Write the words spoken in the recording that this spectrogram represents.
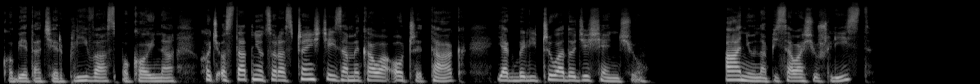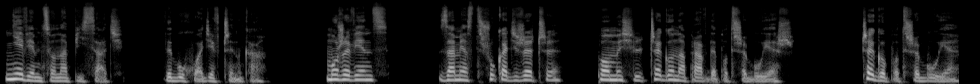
Kobieta cierpliwa, spokojna, choć ostatnio coraz częściej zamykała oczy tak, jakby liczyła do dziesięciu. Aniu, napisałaś już list? Nie wiem, co napisać, wybuchła dziewczynka. Może więc, zamiast szukać rzeczy, pomyśl, czego naprawdę potrzebujesz. Czego potrzebuję?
